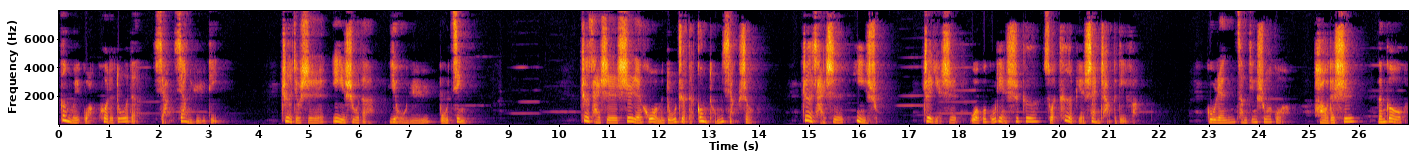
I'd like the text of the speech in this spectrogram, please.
更为广阔的多的想象余地。这就是艺术的有余不尽，这才是诗人和我们读者的共同享受，这才是艺术。这也是我国古典诗歌所特别擅长的地方。古人曾经说过：“好的诗能够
